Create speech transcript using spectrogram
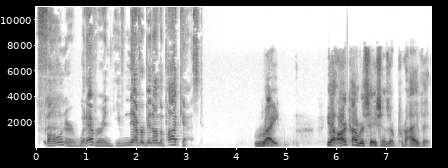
phone or whatever, and you've never been on the podcast. Right. Yeah, our conversations are private.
